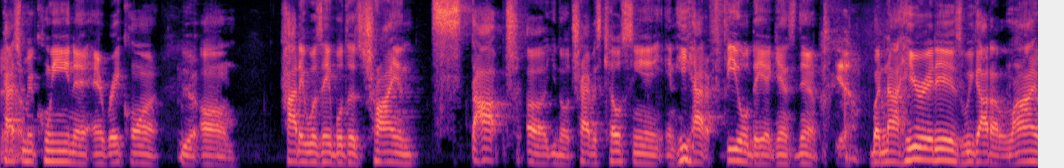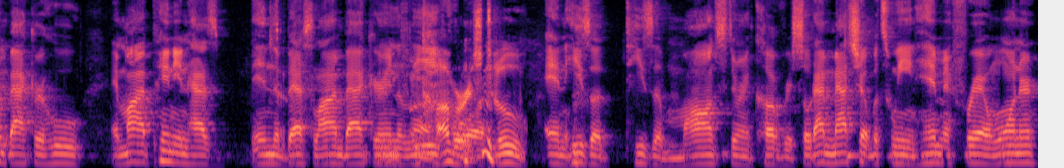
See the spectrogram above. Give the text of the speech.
Patrick McQueen and, and Roquan. Yeah. Um, how they was able to try and stop, uh, you know, Travis Kelce, and, and, he had a field day against them. Yeah. But now here it is. We got a linebacker who, in my opinion, has been the best linebacker in the league. Coverage too, and he's a he's a monster in coverage. So that matchup between him and Fred Warner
